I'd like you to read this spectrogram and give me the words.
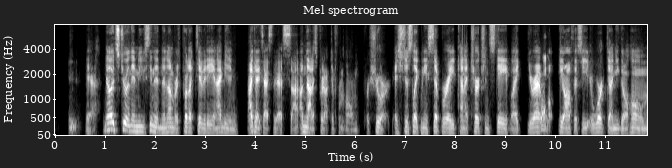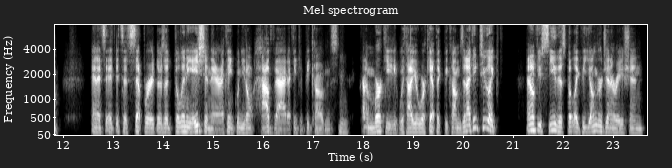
Yeah, no, it's true. And then you've seen it in the numbers, productivity. And I mean, I can attest to this. I'm not as productive from home for sure. It's just like when you separate kind of church and state, like you're at Right. the office, you get your work done, you go home. And it's it, it's a separate. There's a delineation there. I think when you don't have that, I think it becomes Hmm. kind of murky with how your work ethic becomes. And I think too, like I don't know if you see this, but like the younger generation,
